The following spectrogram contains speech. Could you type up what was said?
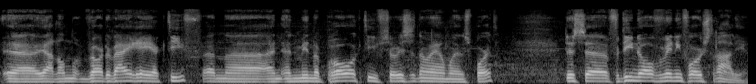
eh, ja, dan worden wij reactief en, eh, en, en minder proactief. Zo is het nou helemaal in sport. Dus eh, verdiende overwinning voor Australië.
